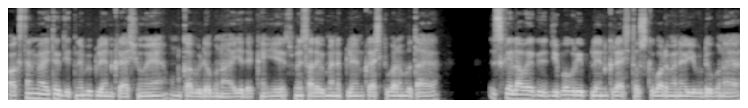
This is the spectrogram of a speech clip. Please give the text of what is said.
पाकिस्तान में आज तक जितने भी प्लेन क्रैश हुए हैं, उनका वीडियो बनाया। ये देखें, ये इसमें सारे मैंने प्लेन क्रैश के बारे में बताया। इसके अलावा एक जीबो गरीब प्लेन क्रैश था, उसके बारे में मैंने ये वीडियो बनाया।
